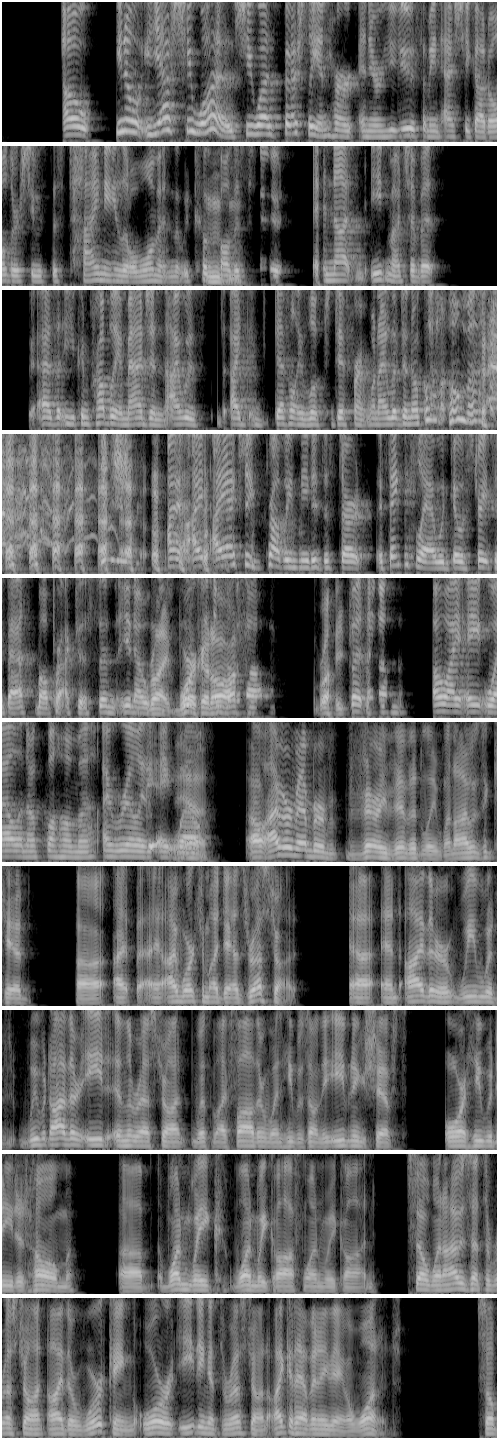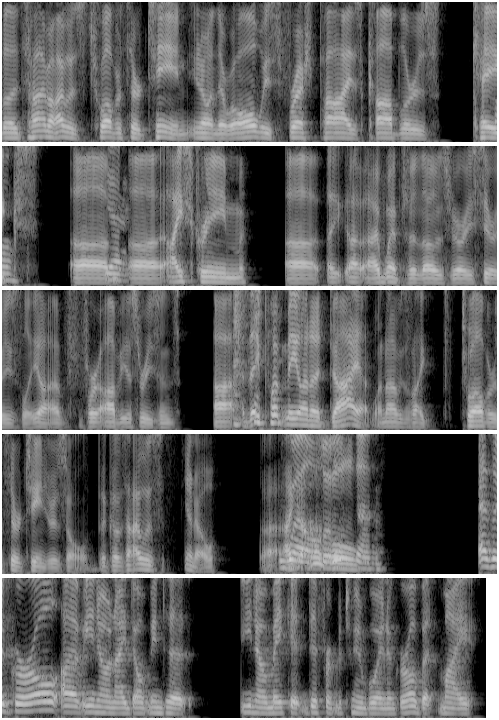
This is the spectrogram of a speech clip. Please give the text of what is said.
Oh, you know, yeah, she was. She was, especially in her in her youth. I mean, as she got older, she was this tiny little woman that would cook mm-hmm. all this food and not eat much of it. As you can probably imagine, I was I definitely looked different when I lived in Oklahoma. I, I, I, actually probably needed to start. Thankfully, I would go straight to basketball practice and you know right work, work it off. off. Right. But um, oh, I ate well in Oklahoma. I really ate well. Yeah. Oh, I remember very vividly when I was a kid. Uh, I, I worked in my dad's restaurant, uh, and either we would we would either eat in the restaurant with my father when he was on the evening shift, or he would eat at home. Uh, one week, one week off, one week on. So when I was at the restaurant, either working or eating at the restaurant, I could have anything I wanted. So by the time I was 12 or 13, you know, and there were always fresh pies, cobblers, cakes, oh. um, uh, ice cream, uh, I, I, went for those very seriously uh, for obvious reasons. Uh, they put me on a diet when I was like 12 or 13 years old because I was, you know, uh, I got a little. Listen, as a girl, uh, you know, and I don't mean to, you know, make it different between a boy and a girl, but my,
